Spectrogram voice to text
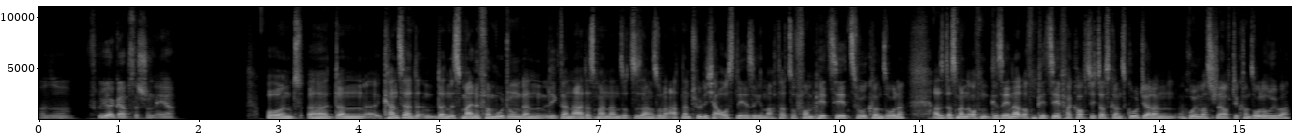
Also Früher gab es das schon eher. Und äh, dann kann es ja, dann ist meine Vermutung, dann liegt da nahe, dass man dann sozusagen so eine Art natürliche Auslese gemacht hat, so vom mhm. PC zur Konsole. Also, dass man auf, gesehen hat, auf dem PC verkauft sich das ganz gut, ja, dann holen wir es schnell auf die Konsole rüber.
